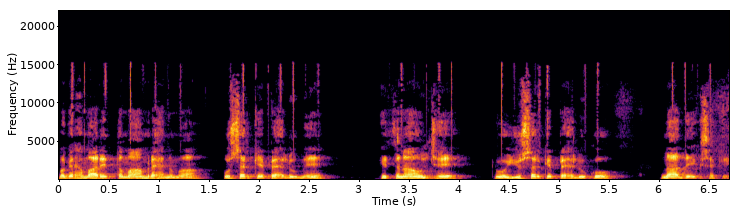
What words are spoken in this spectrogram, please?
مگر ہمارے تمام رہنما اسر کے پہلو میں اتنا الجھے کہ وہ یسر کے پہلو کو نہ دیکھ سکے۔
